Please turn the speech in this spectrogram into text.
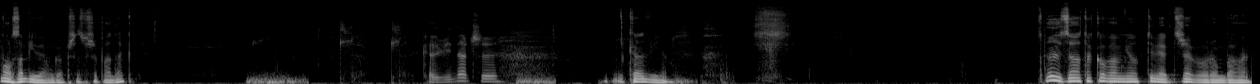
O, zabiłem go przez przypadek. Kelvina czy... Kelvina. Ej, zaatakował mnie od tym, jak drzewo rąbałem.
